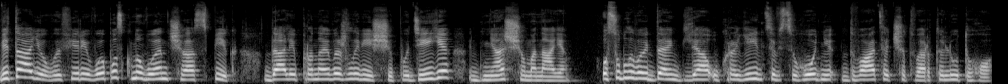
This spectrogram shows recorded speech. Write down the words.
Вітаю в ефірі. Випуск новин Час пік. Далі про найважливіші події дня, що минає. Особливий день для українців сьогодні 24 лютого.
